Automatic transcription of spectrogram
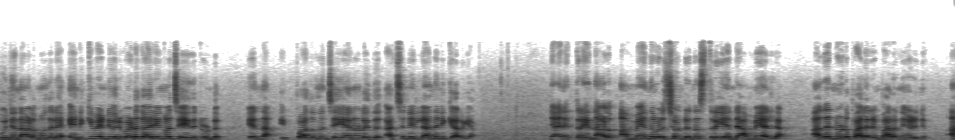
കുഞ്ഞുനാൾ മുതൽ എനിക്ക് വേണ്ടി ഒരുപാട് കാര്യങ്ങൾ ചെയ്തിട്ടുണ്ട്. എന്നാൽ ഇപ്പം അതൊന്നും ചെയ്യാനുള്ള ഇത് അച്ഛനില്ലാന്ന് എനിക്കറിയാം. ഞാൻ ഇത്രയും നാളും അമ്മയെന്ന് വിളിച്ചുകൊണ്ടിരുന്ന സ്ത്രീ എന്റെ അമ്മയല്ല. അതെന്നോട് പലരും പറഞ്ഞു കഴിഞ്ഞു. ആ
